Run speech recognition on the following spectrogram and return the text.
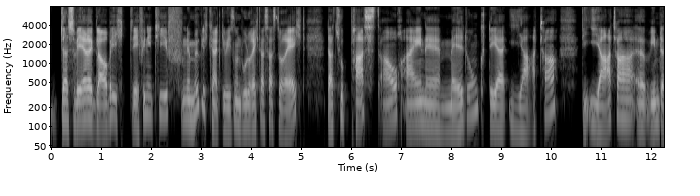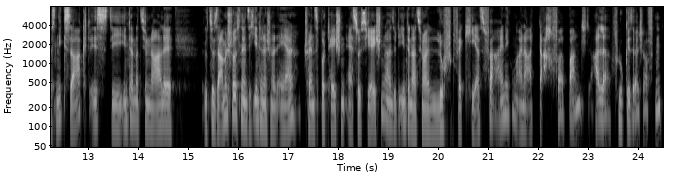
Das wäre, glaube ich, definitiv eine Möglichkeit gewesen. Und wo du recht hast, hast du recht. Dazu passt auch eine Meldung der IATA. Die IATA, äh, wem das nichts sagt, ist die internationale Zusammenschluss nennt sich International Air Transportation Association, also die internationale Luftverkehrsvereinigung, eine Art Dachverband aller Fluggesellschaften.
